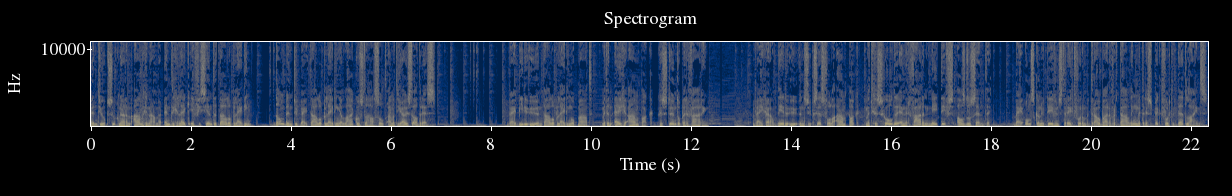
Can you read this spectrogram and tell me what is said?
Bent u op zoek naar een aangename en tegelijk efficiënte taalopleiding? Dan bent u bij taalopleidingen Lacoste Hasselt aan het juiste adres. Wij bieden u een taalopleiding op maat met een eigen aanpak, gesteund op ervaring. Wij garanderen u een succesvolle aanpak met geschoolde en ervaren natives als docenten. Bij ons kan u tevens terecht voor een betrouwbare vertaling met respect voor de deadlines.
